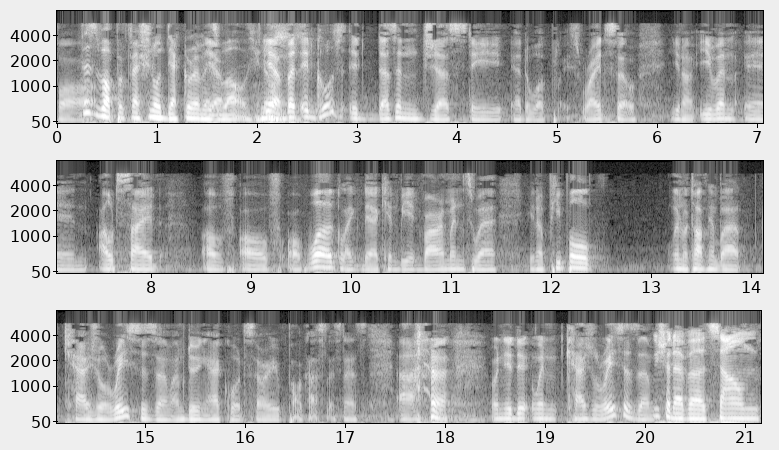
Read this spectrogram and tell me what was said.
for This is about professional decorum yeah. as well. You know? Yeah, but it goes. It doesn't just stay at the workplace, right? So you know, even in outside of of of work, like there can be environments where you know people, when we're talking about casual racism, I'm doing air quotes. Sorry, podcast listeners. Uh, when you do when casual racism, We should have a sound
